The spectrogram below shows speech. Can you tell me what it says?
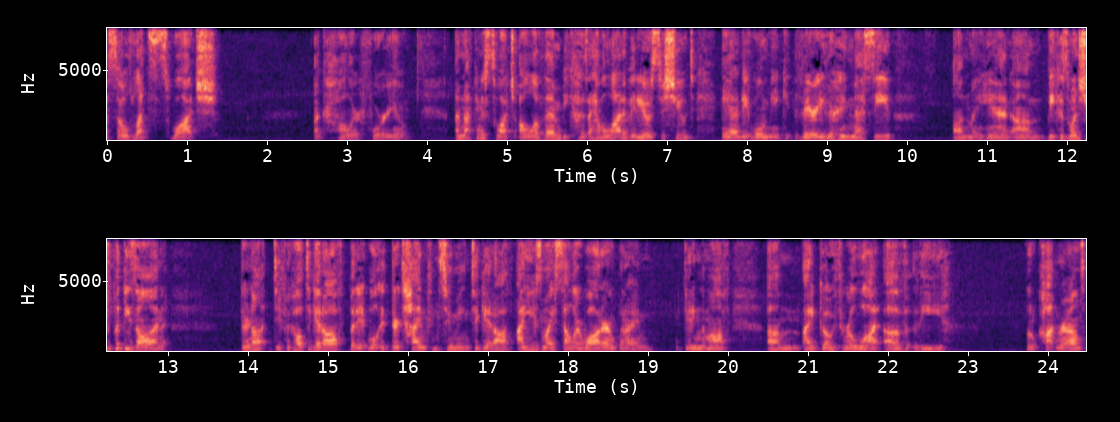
So let's swatch a color for you. I'm not going to swatch all of them because I have a lot of videos to shoot and it will make it very, very messy on my hand um, because once you put these on, they're not difficult to get off, but it well, it, they're time consuming to get off. I use my cellar water when I'm getting them off. Um, I go through a lot of the little cotton rounds.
